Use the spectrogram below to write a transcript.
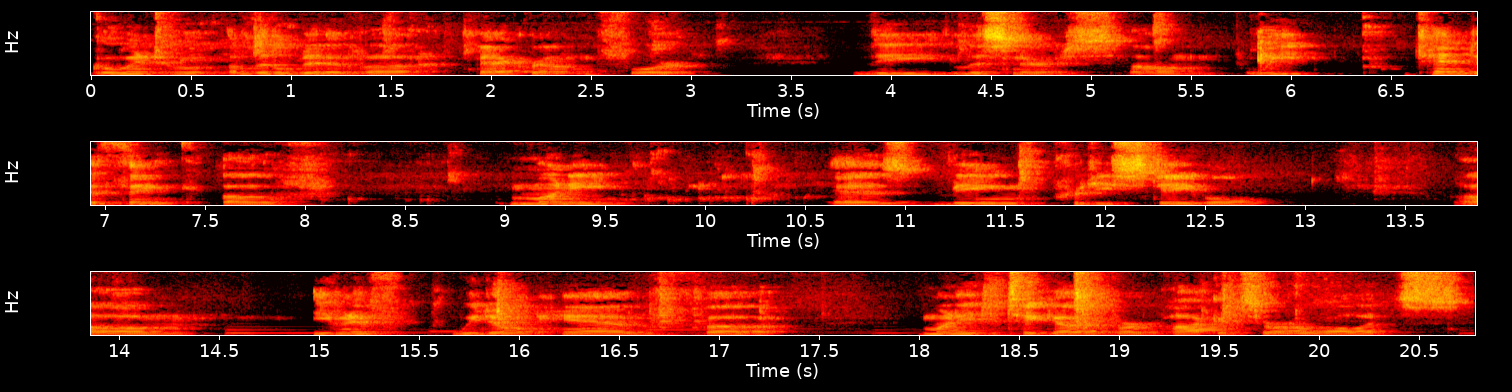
go into a, a little bit of uh, background for the listeners. Um, we tend to think of money as being pretty stable, um, even if we don't have uh, money to take out of our pockets or our wallets.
